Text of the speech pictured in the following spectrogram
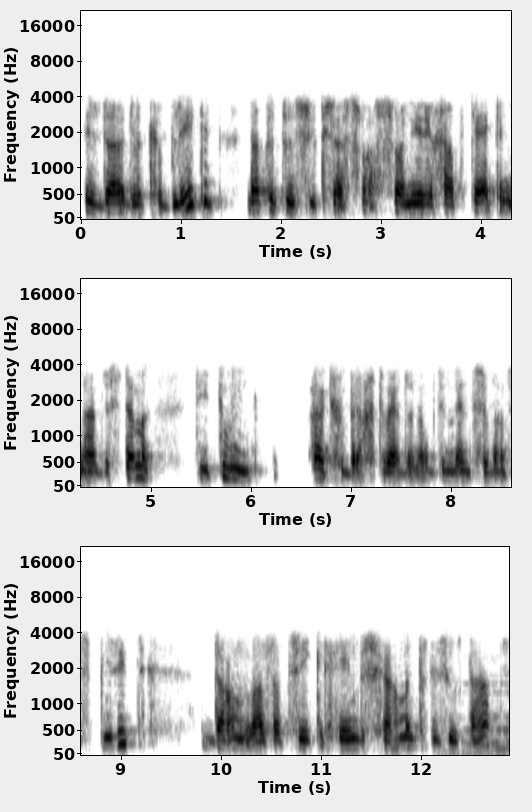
is duidelijk gebleken dat het een succes was. Wanneer je gaat kijken naar de stemmen die toen uitgebracht werden op de mensen van Spirit, dan was dat zeker geen beschamend resultaat.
